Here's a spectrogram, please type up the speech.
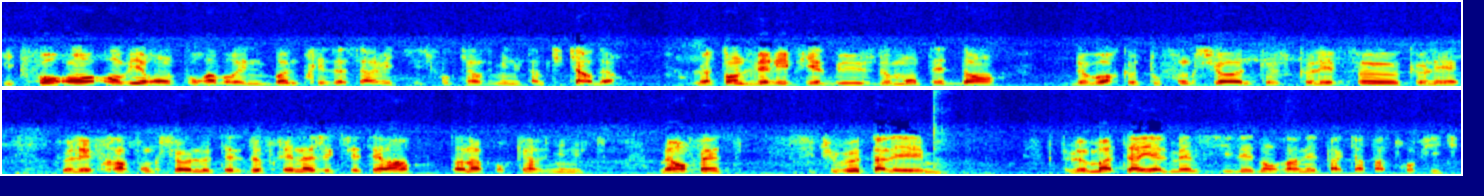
Il faut en- environ, pour avoir une bonne prise de service, il faut 15 minutes, un petit quart d'heure. Le temps de vérifier le bus, de monter dedans, de voir que tout fonctionne, que, que les feux, que les, que les freins fonctionnent, le test de freinage, etc. Tu en as pour 15 minutes. Mais en fait, si tu veux, tu as les, le matériel, même s'il est dans un état catastrophique,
